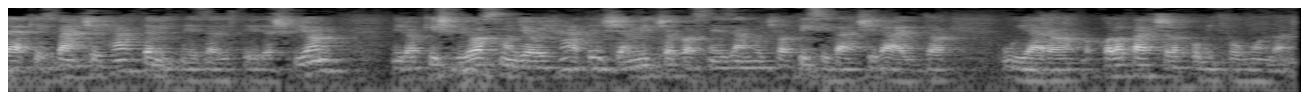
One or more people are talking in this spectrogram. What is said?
lelkész bácsi, hogy hát te mit nézel itt, édesfiam? Mire a kisfiú azt mondja, hogy hát én semmit, csak azt nézem, hogy ha a Tiszi bácsi rájut a újjára a kalapáccsal, akkor mit fog mondani.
